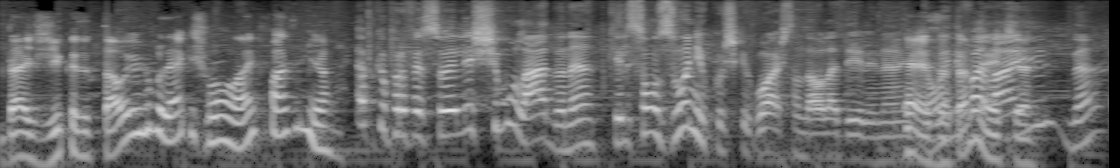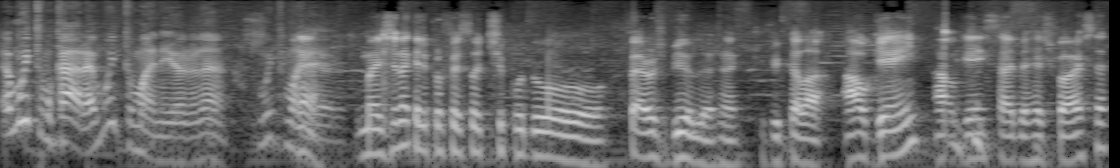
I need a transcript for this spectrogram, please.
dá as dicas e tal, e os moleques vão lá e fazem mesmo. É porque o professor ele é estimulado, né? Porque eles são os únicos que gostam da aula dele, né? É, então exatamente, ele vai lá é. e. Né? É muito, cara, é muito maneiro, né? Muito maneiro. É, imagina aquele professor tipo do Ferris Bueller, né? Que fica lá, alguém, alguém sabe a resposta,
